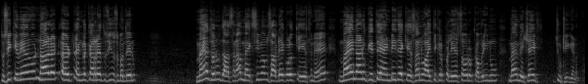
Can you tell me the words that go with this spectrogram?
ਤੁਸੀਂ ਕਿਵੇਂ ਉਹਨੂੰ ਨਾਲ ਟੈਂਗਲ ਕਰ ਰਹੇ ਤੁਸੀਂ ਉਸ ਬੰਦੇ ਨੂੰ? ਮੈਂ ਤੁਹਾਨੂੰ ਦੱਸਣਾ ਮੈਕਸਿਮਮ ਸਾਡੇ ਕੋਲ ਕੇਸ ਨੇ। ਮੈਂ ਇਹਨਾਂ ਨੂੰ ਕਿਤੇ ਐਨਡੀ ਦੇ ਕੇਸਾਂ ਨੂੰ ਅੱਜ ਤੱਕ ਪਲੇਸ ਔਰ ਰਿਕਵਰੀ ਨੂੰ ਮੈਂ ਹਮੇਸ਼ਾ ਹੀ ਝੂਠੀ ਗਿਣਦਾ।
